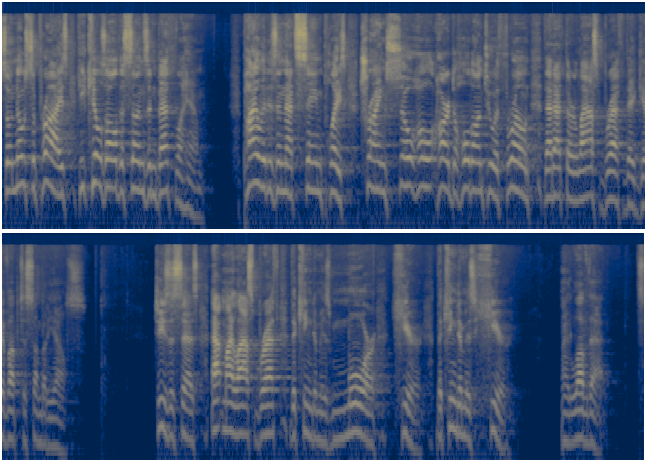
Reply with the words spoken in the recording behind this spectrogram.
So, no surprise, he kills all the sons in Bethlehem. Pilate is in that same place, trying so hard to hold on to a throne that at their last breath they give up to somebody else. Jesus says, At my last breath, the kingdom is more here. The kingdom is here. And I love that. It's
